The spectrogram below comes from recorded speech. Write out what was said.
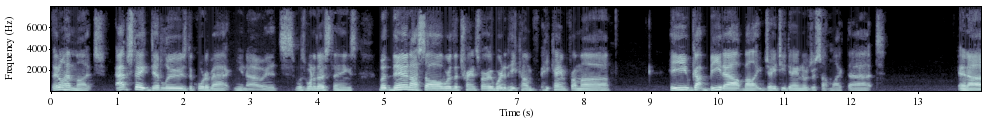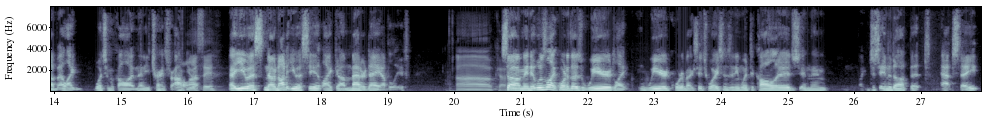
they don't have much. App State did lose the quarterback. You know, it's was one of those things. But then I saw where the transfer. Where did he come? He came from. Uh, he got beat out by like JT Daniels or something like that. And uh, at like what you call it, and then he transferred. I don't know USC? at US. No, not at USC. At like um, Mater Dei, I believe. Uh, okay. So I mean, it was like one of those weird, like weird quarterback situations, and he went to college and then like just ended up at App State.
